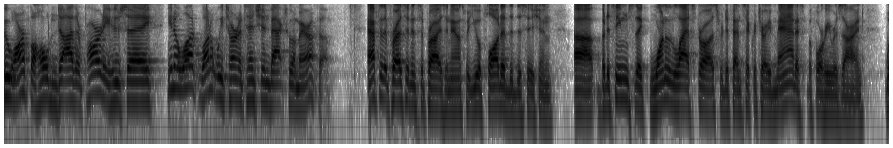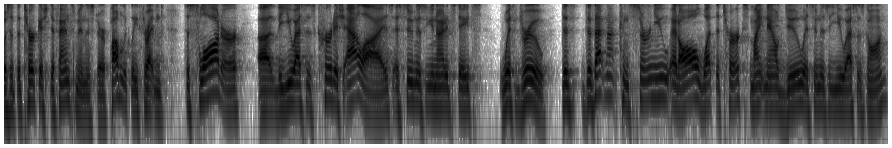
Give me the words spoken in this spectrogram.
who aren't beholden to either party who say, you know what, why don't we turn attention back to America? After the president's surprise announcement, you applauded the decision. Uh, but it seems like one of the last straws for Defense Secretary Mattis before he resigned was that the Turkish defense minister publicly threatened to slaughter uh, the U.S.'s Kurdish allies as soon as the United States withdrew. Does, does that not concern you at all, what the Turks might now do as soon as the U.S. is gone?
